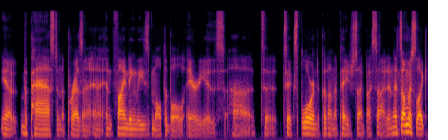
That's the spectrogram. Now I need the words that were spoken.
you know the past and the present and, and finding these multiple areas uh, to to explore and to put on a page side by side and it's almost like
